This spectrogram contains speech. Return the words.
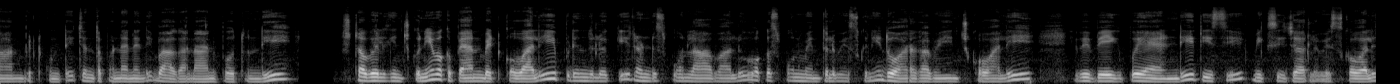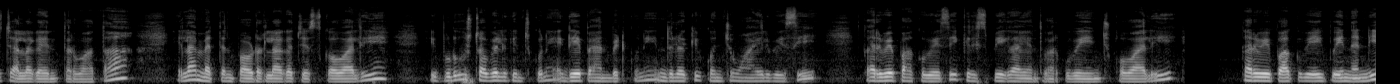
నానబెట్టుకుంటే చింతపండు అనేది బాగా నానిపోతుంది. స్టవ్ వెలిగించుకొని ఒక ప్యాన్ పెట్టుకోవాలి. ఇప్పుడు ఇందులోకి రెండు స్పూన్ల ఆవాలు ఒక స్పూన్ మెంతులు వేసుకుని దోరగా వేయించుకోవాలి. ఇవి వేగిపోయాయండి. తీసి మిక్సీ జార్లో వేసుకోవాలి చల్లగా అయిన తర్వాత. ఇలా మెత్తని పౌడర్ లాగా చేసుకోవాలి. ఇప్పుడు స్టవ్ వెలిగించుకొని ఇదే ప్యాన్ పెట్టుకుని ఇందులోకి కొంచెం ఆయిల్ వేసి కరివేపాకు వేసి క్రిస్పీగా అయ్యేంత వరకు వేయించుకోవాలి. కరివేపాకు వేగిపోయిందండి.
